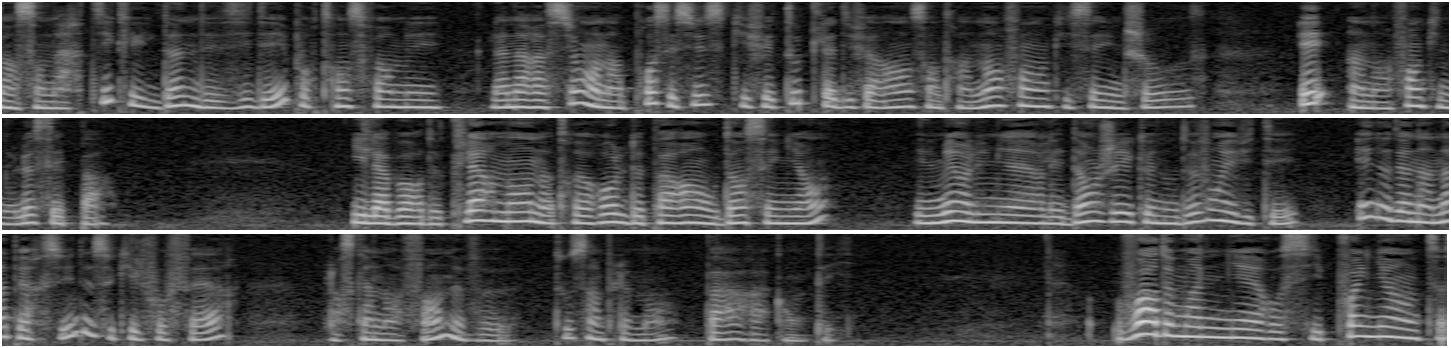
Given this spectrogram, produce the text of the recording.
Dans son article, il donne des idées pour transformer la narration en un processus qui fait toute la différence entre un enfant qui sait une chose et un enfant qui ne le sait pas. Il aborde clairement notre rôle de parent ou d'enseignant, il met en lumière les dangers que nous devons éviter et nous donne un aperçu de ce qu'il faut faire lorsqu'un enfant ne veut tout simplement pas raconter. Voir de manière aussi poignante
